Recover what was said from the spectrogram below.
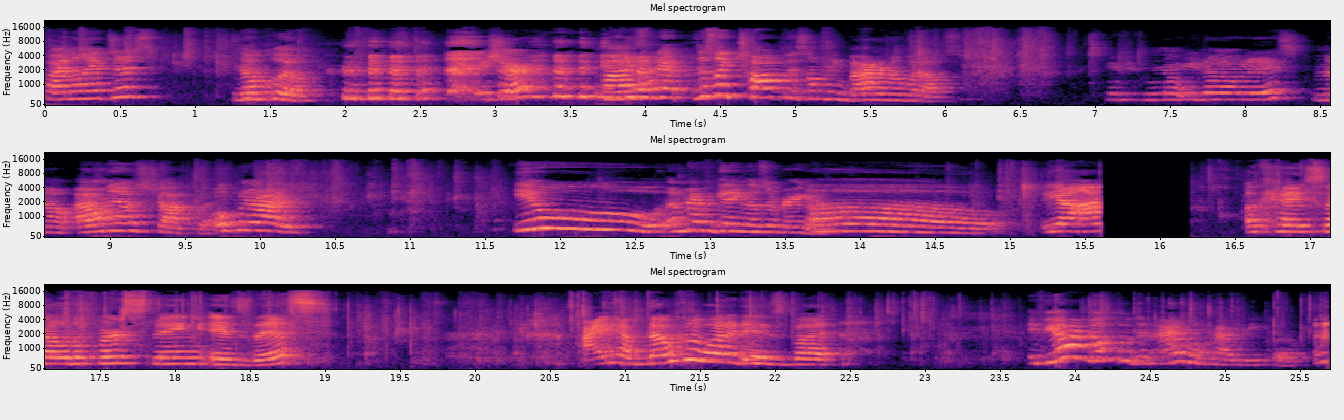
Final answers? No clue. you sure? Confident? There's like chocolate something, but I don't know what else. You know, you don't know what it is? No, I only know it's chocolate. Open your eyes. Ew! I'm never getting those ever again. Oh. Yeah, I'm. Okay, so the first thing is this. I have no clue what it is, but. if you have no clue, then I won't have any clue.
